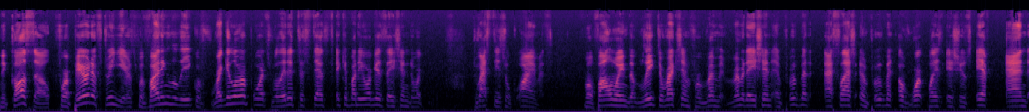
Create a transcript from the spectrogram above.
and also, for a period of three years, providing the league with regular reports related to steps taken by the organization to address these requirements. While following the league direction for rem- remediation, improvement uh, slash improvement of workplace issues if and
